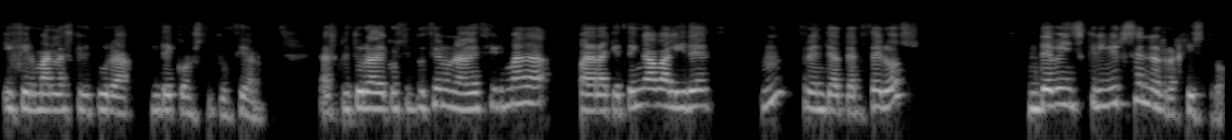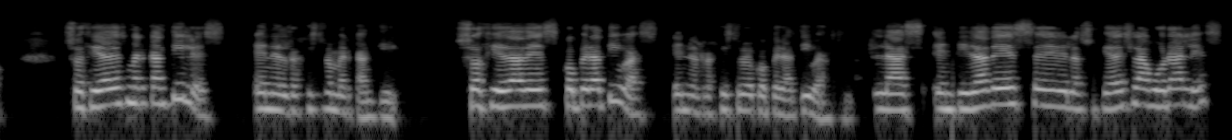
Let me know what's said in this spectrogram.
y firmar la escritura de constitución. La escritura de constitución, una vez firmada, para que tenga validez frente a terceros, debe inscribirse en el registro. Sociedades mercantiles, en el registro mercantil. Sociedades cooperativas, en el registro de cooperativas. Las entidades, eh, las sociedades laborales,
